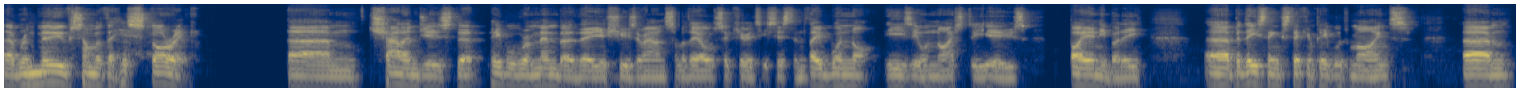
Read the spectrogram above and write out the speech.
uh, remove some of the historic um, challenges that people remember the issues around some of the old security systems. They were not easy or nice to use by anybody, uh, but these things stick in people's minds. Um,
